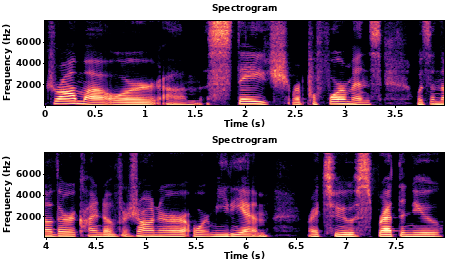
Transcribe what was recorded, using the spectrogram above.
drama or um, stage or performance was another kind of genre or medium, right, to spread the new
